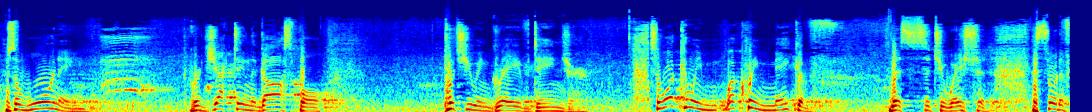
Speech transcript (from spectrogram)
There's a warning. Rejecting the gospel puts you in grave danger. So what can we what can we make of this situation? This sort of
